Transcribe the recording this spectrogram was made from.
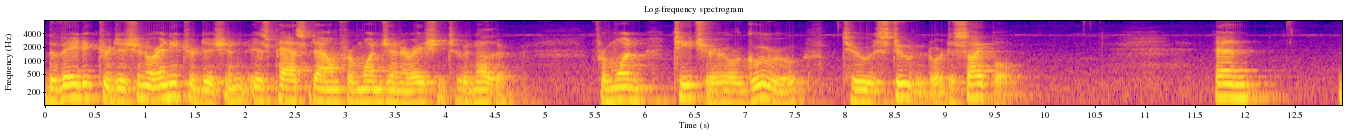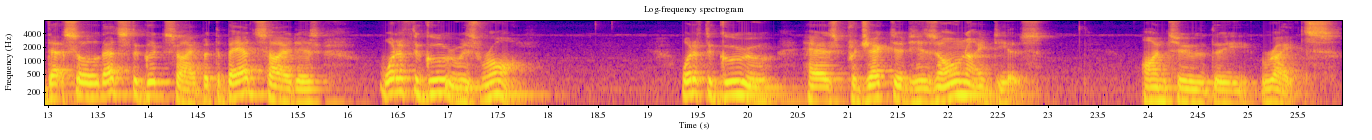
the Vedic tradition, or any tradition, is passed down from one generation to another, from one teacher or guru to student or disciple. And that, so that's the good side. But the bad side is, what if the guru is wrong? What if the guru has projected his own ideas onto the rites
